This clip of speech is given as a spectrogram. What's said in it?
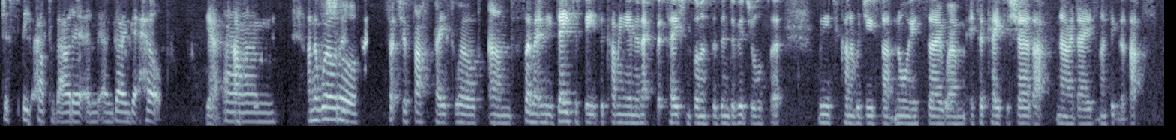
just speak yeah. up about it and, and go and get help. Yeah, um, and the world sure. is such a fast-paced world, and so many data feeds are coming in and expectations on us as individuals that we need to kind of reduce that noise. So um, it's okay to share that nowadays, and I think that that's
